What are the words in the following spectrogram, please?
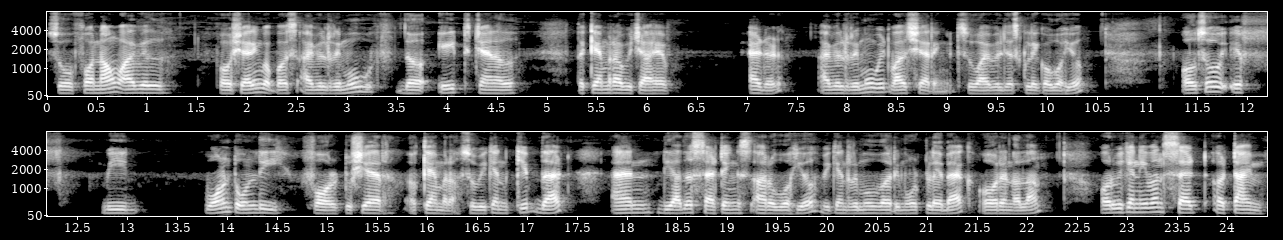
So for now I will for sharing purpose I will remove the 8 channel the camera which I have added I will remove it while sharing it. So I will just click over here. Also if we want only for to share a camera so we can keep that. And the other settings are over here. We can remove a remote playback or an alarm. Or we can even set a time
